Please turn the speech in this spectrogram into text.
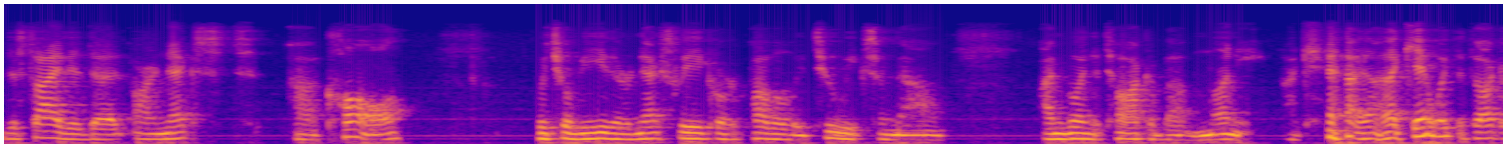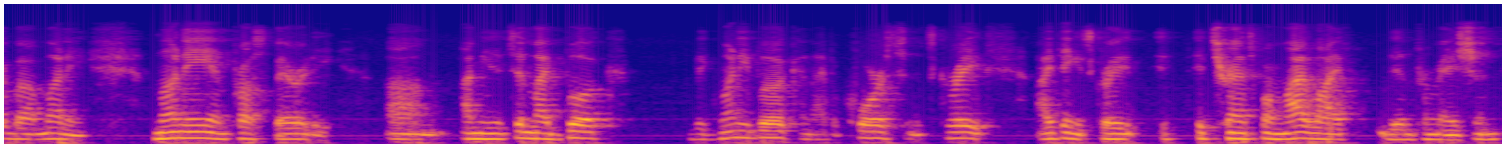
decided that our next uh, call, which will be either next week or probably two weeks from now, I'm going to talk about money. I can't, I can't wait to talk about money, money and prosperity. Um, I mean, it's in my book, Big Money book, and I have a course, and it's great. I think it's great. It, it transformed my life the information.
